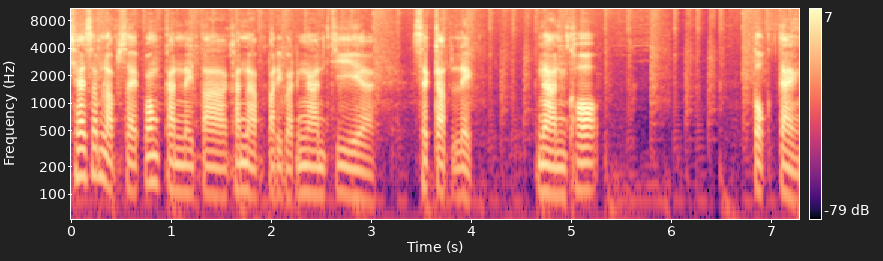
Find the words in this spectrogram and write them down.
ใช้สำหรับใส่ป้องกันในตาขณะปฏิบัติงานเจีย สกัดเหล็ก งานเคาะ ตกแต่ง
